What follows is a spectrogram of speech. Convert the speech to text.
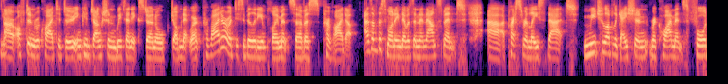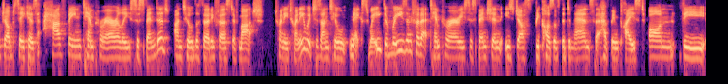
yep. are often required to do in conjunction with an external job network provider or disability employment service provider as of this morning, there was an announcement, uh, a press release that mutual obligation requirements for job seekers have been temporarily suspended until the 31st of March 2020, which is until next week. The mm. reason for that temporary suspension is just because of the demands that have been placed on the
